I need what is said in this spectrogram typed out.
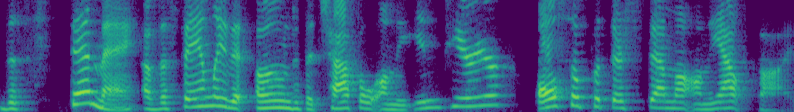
the stemme of the family that owned the chapel on the interior also put their stemma on the outside.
